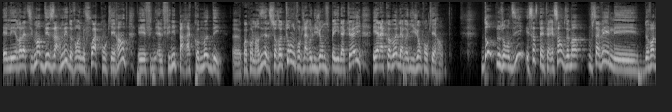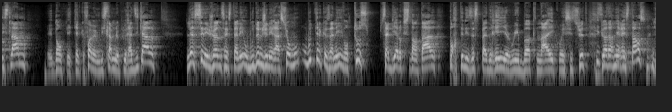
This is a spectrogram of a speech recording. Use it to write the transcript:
Elle est relativement désarmée devant une foi conquérante et elle finit- par accommoder. Euh, quoi qu'on en dise, elle se retourne contre la religion du pays d'accueil et elle accommode la religion conquérante. D'autres nous ont dit, et ça c'est intéressant, vous, vous savez, les, devant l'islam, et donc et quelquefois même l'islam le plus radical, laissez les jeunes s'installer. Au bout d'une génération, au bout de quelques années, ils vont tous s'habiller à l'occidental, porter des espadrilles Reebok, Nike ou ainsi de suite. Puis en dernière instance, il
